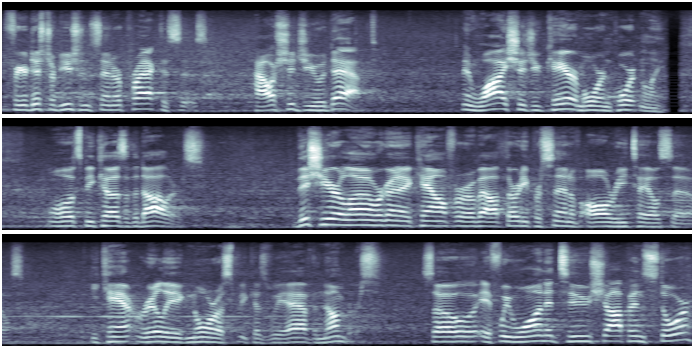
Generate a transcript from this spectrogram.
for your distribution center practices. How should you adapt? And why should you care more importantly? Well, it's because of the dollars. This year alone, we're going to account for about 30% of all retail sales. You can't really ignore us because we have the numbers. So, if we wanted to shop in store,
